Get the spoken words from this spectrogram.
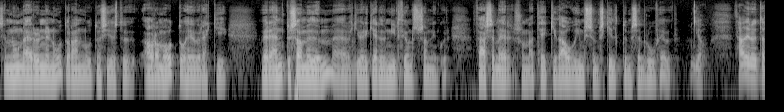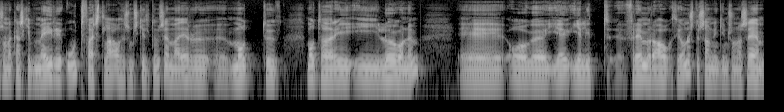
sem núna er runnin út og rann út um síðustu áramót og hefur ekki verið endur samið um, eða ekki verið gerðið nýr þjónsamningur þar sem er svona tekið á ýmsum skildum sem Rúf hefur. Já, það er auðvitað svona kannski meiri útfærsla á þessum skildum sem eru eh, mótuð, mótaðar í, í lögunum e, og eh, ég, ég lít fremur á þjónustusamningin svona sem,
